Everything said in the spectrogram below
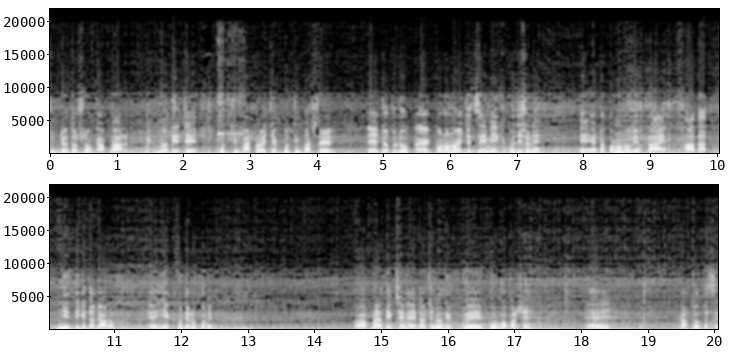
সুপ্রিয় দর্শক, আপনার নদীর যে পশ্চিম পাশ রয়েছে, পশ্চিম পাশের যতটুক খনন হয়েছে সেম একই পজিশনে এটা খনন হবে প্রায় আধা নিচ দিকে যাবে আরও এক ফুটের উপরে। তো আপনারা দেখছেন, এটা হচ্ছে নদীর পূর্ব পাশে কাজ চলতেছে।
